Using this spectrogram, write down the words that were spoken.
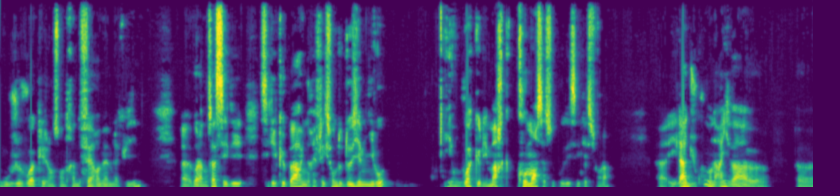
où je vois que les gens sont en train de faire eux-mêmes la cuisine? Voilà, donc ça c'est quelque part une réflexion de deuxième niveau, et on voit que les marques commencent à se poser ces questions-là. Euh, et là, du coup, on arrive à, euh, euh,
